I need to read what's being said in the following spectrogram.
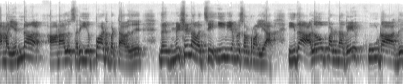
நம்ம என்ன ஆனாலும் சரி எப்பாடுபட்டாவது இந்த மிஷினை வச்சு இவிஎம்னு சொல்கிறோம் இல்லையா? இதை அலோ பண்ணவே கூடாது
